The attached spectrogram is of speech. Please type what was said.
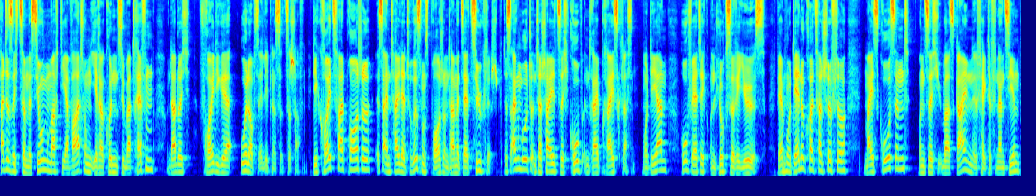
hatte sich zur Mission gemacht, die Erwartungen ihrer Kunden zu übertreffen und dadurch freudige Urlaubserlebnisse zu schaffen. Die Kreuzfahrtbranche ist ein Teil der Tourismusbranche und damit sehr zyklisch. Das Angebot unterscheidet sich grob in drei Preisklassen. Modern, hochwertig und luxuriös. Während moderne Kreuzfahrtschiffe meist groß sind und sich über Skaleneffekte finanzieren,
